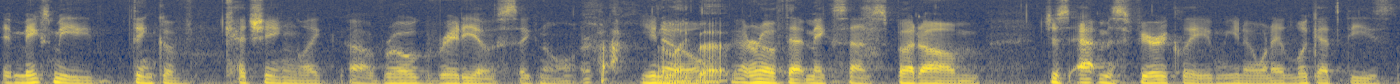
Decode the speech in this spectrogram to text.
it makes me think of catching like a rogue radio signal. You know, I, like I don't know if that makes sense, but um, just atmospherically, you know, when I look at these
